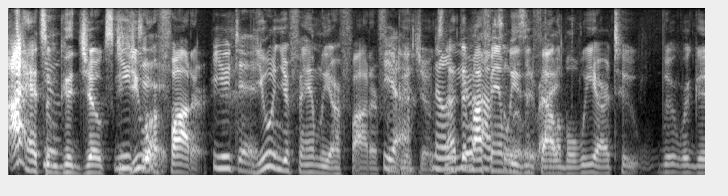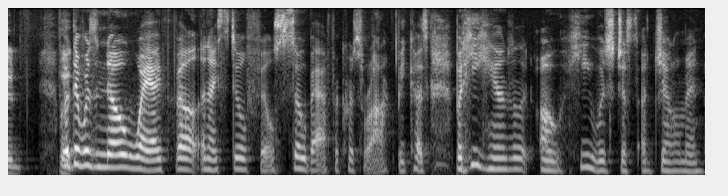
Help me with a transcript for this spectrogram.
I had some good jokes because you, are did. fodder. You did. You and your family are fodder for Yeah. good jokes. No, Not that my family is absolutely right. infallible. We are too. We're, we're good. But, But, there was no way I felt, and I still feel so bad for Chris Rock because, but he handled it. Oh, he was just a gentleman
